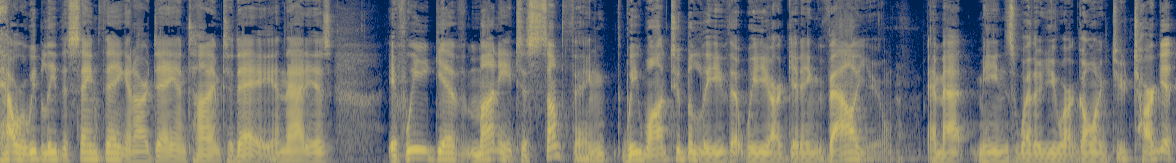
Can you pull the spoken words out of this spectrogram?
however, we believe the same thing in our day and time today, and that is if we give money to something, we want to believe that we are getting value. And that means whether you are going to Target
